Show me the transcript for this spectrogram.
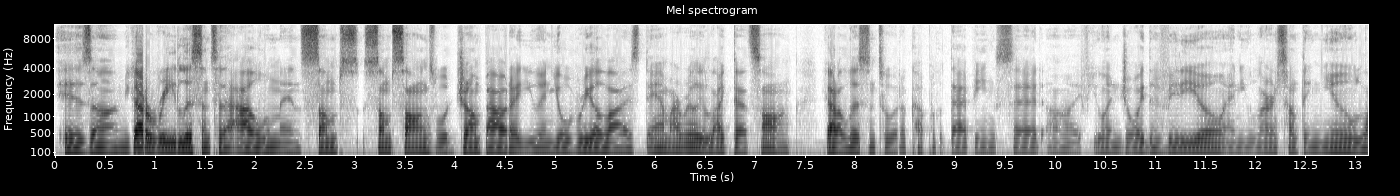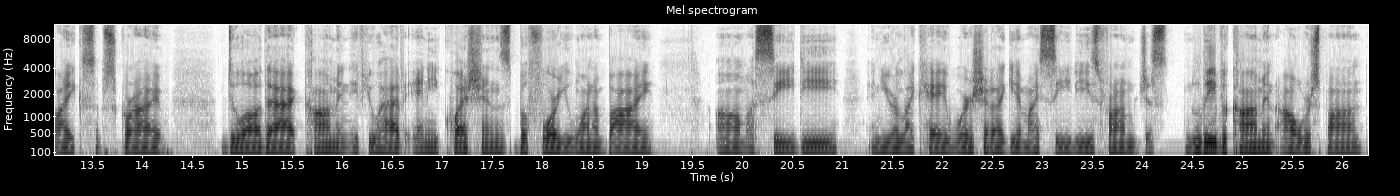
is um you got to re-listen to the album and some some songs will jump out at you and you'll realize damn i really like that song you got to listen to it a couple with that being said uh, if you enjoyed the video and you learned something new like subscribe do all that comment if you have any questions before you want to buy um, a cd and you're like hey where should i get my cds from just leave a comment i'll respond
